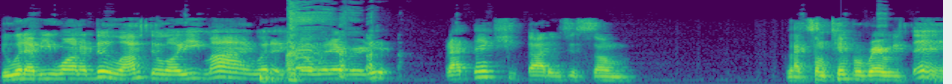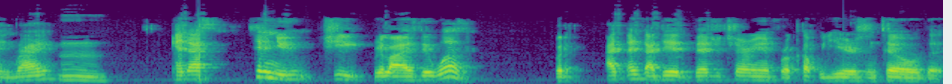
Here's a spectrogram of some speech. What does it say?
do whatever you want to do. I'm still gonna eat mine, whatever you know, whatever it is." But I think she thought it was just some like some temporary thing, right? Mm. And that's continued. She realized it wasn't. But I think I did vegetarian for a couple years until the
